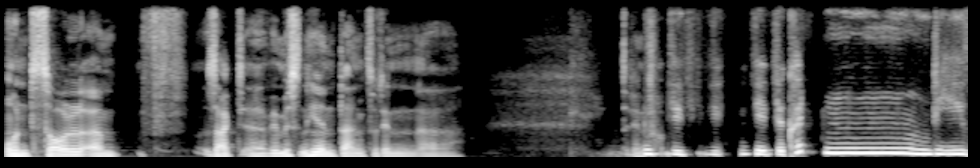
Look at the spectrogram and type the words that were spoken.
Und Saul ähm, sagt, äh, wir müssen hier entlang zu den, äh, zu den Wir, wir, wir, wir könnten die,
